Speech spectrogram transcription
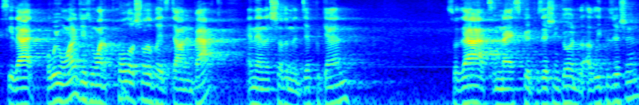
See that? What we want to do is we want to pull those shoulder blades down and back and then let's show them the dip again. So that's a nice good position. Go into the ugly position.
